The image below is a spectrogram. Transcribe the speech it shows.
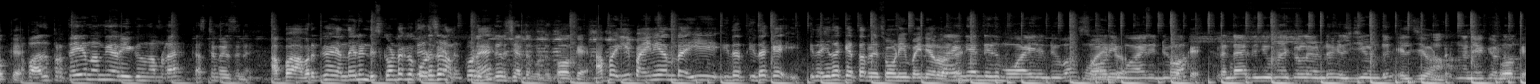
ഓക്കെ. അപ്പൊ അത് പ്രത്യേകം നന്ദി അറിയിക്കുന്നു നമ്മുടെ കസ്റ്റമേഴ്സിന് അപ്പൊ അവർക്ക് എന്തെങ്കിലും ഡിസ്കൗണ്ട് ഒക്കെ കൊടുക്കണം കൊടുക്കും, തീർച്ചയായിട്ടും കൊടുക്കും. ഓക്കെ. അപ്പൊ ഈ പൈനിയറിന്റെ ഈ ഇത് ഇതൊക്കെ ഇത് ഇതൊക്കെ എത്ര സോണിയും പൈനിയറും പൈനിയറിന്റെ ഇത് മൂവായിരം രൂപ സോണി മൂവായിരം രൂപ. രണ്ടായിരത്തി അഞ്ഞൂറ് രൂപയ്ക്കുള്ള ഉണ്ട് എൽ ജി ഉണ്ട്. എൽ ജി ഉണ്ട്. അങ്ങനെയൊക്കെ. ഉണ്ട്.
